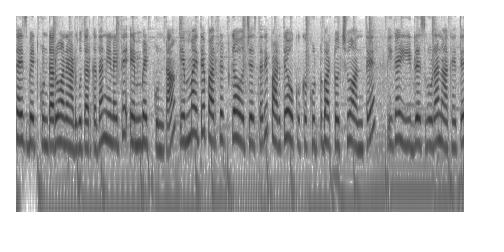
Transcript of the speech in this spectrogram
సైజ్ పెట్టుకుంటారు అని అడుగుతారు కదా నేనైతే ఎం పెట్టుకుంటా. ఎం అయితే పర్ఫెక్ట్గా వచ్చేస్తుంది పడితే ఒక్కొక్క కుట్టు పట్టొచ్చు అంతే. ఇక ఈ డ్రెస్ కూడా నాకైతే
